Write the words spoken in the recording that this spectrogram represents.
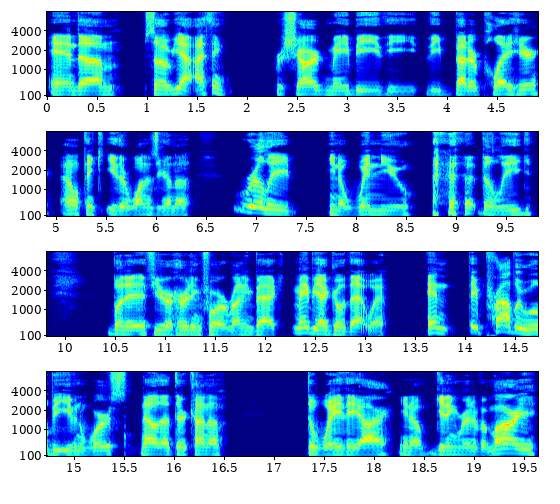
And um, so, yeah, I think Richard may be the the better play here. I don't think either one is going to really, you know, win you the league. But if you're hurting for a running back, maybe I go that way. And they probably will be even worse now that they're kind of the way they are, you know, getting rid of Amari.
